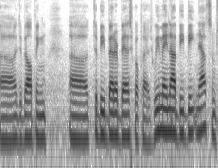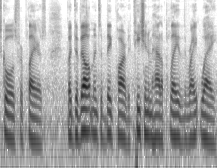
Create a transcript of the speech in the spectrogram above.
uh, developing uh, to be better basketball players. We may not be beating out some schools for players, but development's a big part of it, teaching them how to play the right way.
